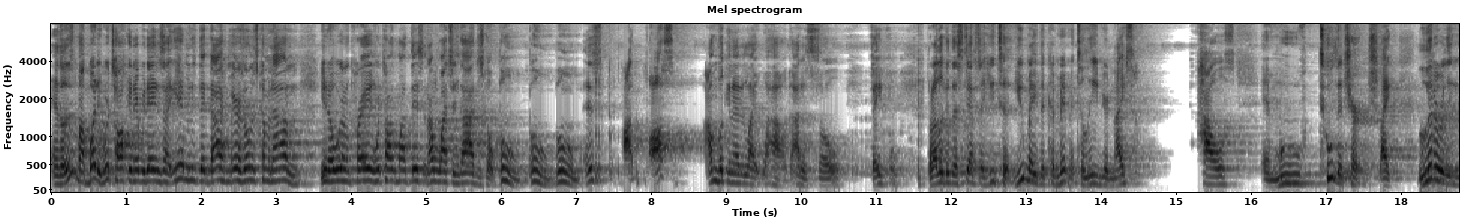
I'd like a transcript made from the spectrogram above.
And so this is my buddy. We're talking every day. And he's like, yeah, man, that guy from Arizona's coming out and, you know, we're going to pray and we're talking about this. And I'm watching God just go boom, boom, boom. It's awesome. I'm looking at it like, wow, God is so faithful. But I look at the steps that he took. You made the commitment to leave your nice house and move to the church. Like literally,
